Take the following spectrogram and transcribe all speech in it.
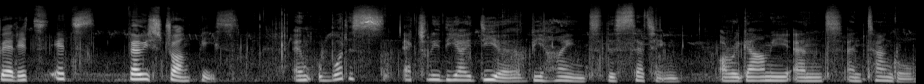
But it's it's very strong piece. And what is actually the idea behind this setting, origami and, and tango?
